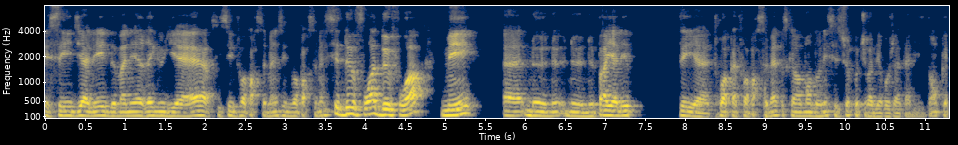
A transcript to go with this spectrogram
essayer d'y aller de manière régulière. Si c'est une fois par semaine, c'est une fois par semaine. Si c'est deux fois, deux fois, mais euh, ne, ne, ne, ne, pas y aller trois, quatre fois par semaine, parce qu'à un moment donné, c'est sûr que tu vas déroger à ta liste. Donc,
